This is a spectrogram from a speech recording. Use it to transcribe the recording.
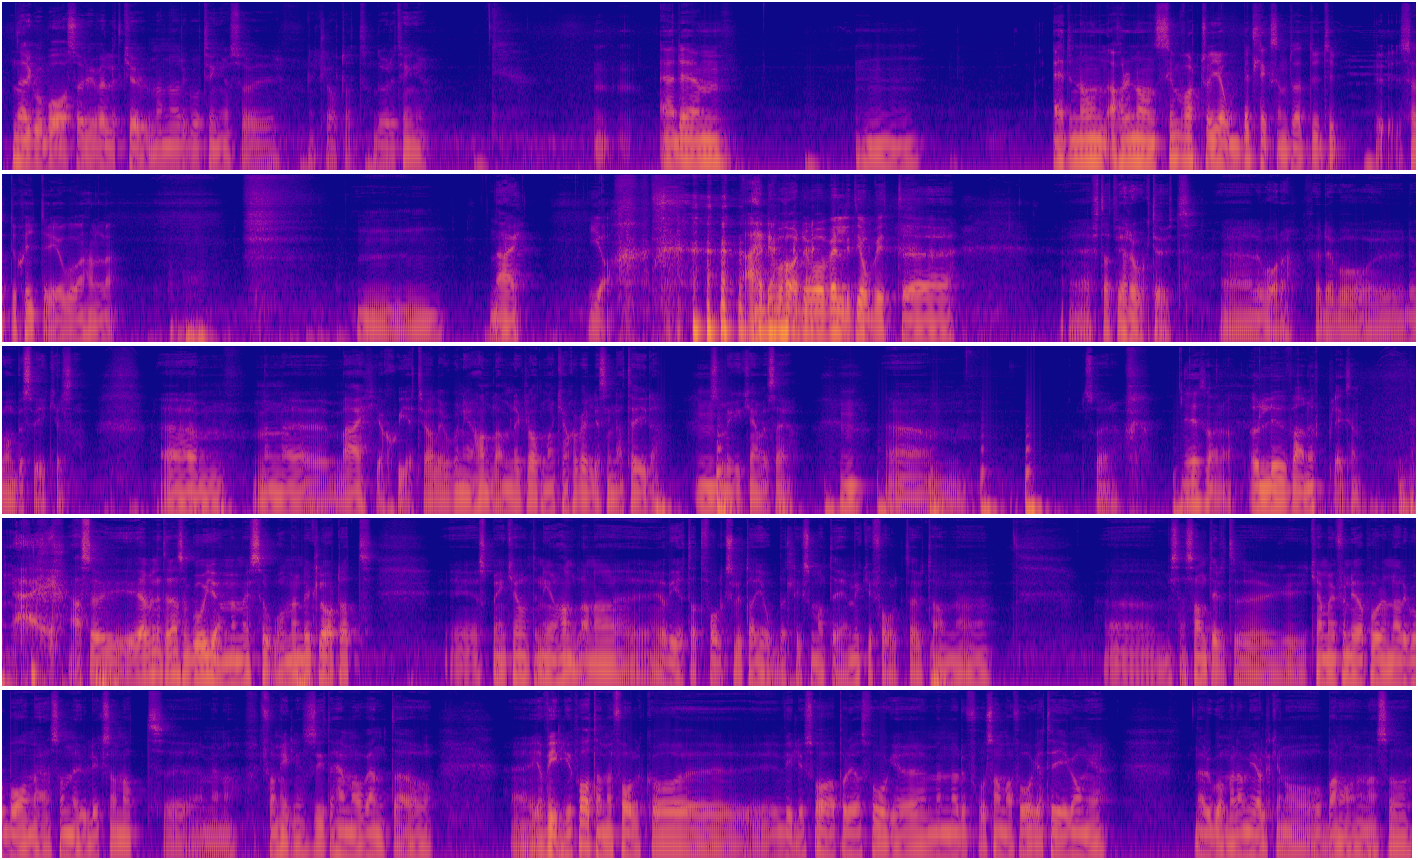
när det går bra så är det ju väldigt kul men när det går tyngre så är det klart att då är det tyngre. Är det... Mm, är det någon, har det någonsin varit så jobbigt liksom så att du typ så att du skiter i att gå och handla? Mm, nej. Ja. Nej, det var, det var väldigt jobbigt eh, efter att vi hade åkt ut. Eh, det var det. För det var, det var en besvikelse. Ehm, men eh, nej, jag sket ju aldrig att gå ner och handla. Men det är klart man kanske väljer sina tider. Mm. Så mycket kan jag väl säga. Mm. Ehm, så är det. Det är så då? Och luvan upp liksom? Nej, alltså jag är väl inte den som går och gömmer mig så. Men det är klart att jag springer kanske inte ner och handlar när jag vet att folk slutar jobbet. Liksom att det är mycket folk där. Utan, eh, eh, sen samtidigt eh, kan man ju fundera på det när det går bra med. Som nu liksom att, eh, jag menar, familjen som sitter hemma och väntar. Och, eh, jag vill ju prata med folk och eh, vill ju svara på deras frågor. Men när du får samma fråga tio gånger. När du går mellan mjölken och, bananerna så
